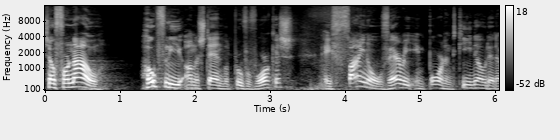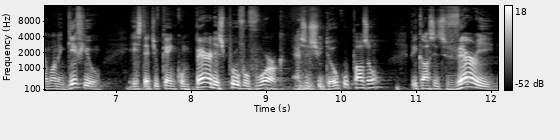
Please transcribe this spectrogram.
So for now, hopefully you understand what proof of work is. A final very important keynote that I want to give you is that you can compare this proof of work as a Sudoku puzzle because it's very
